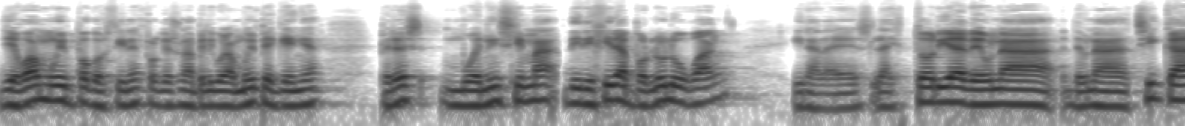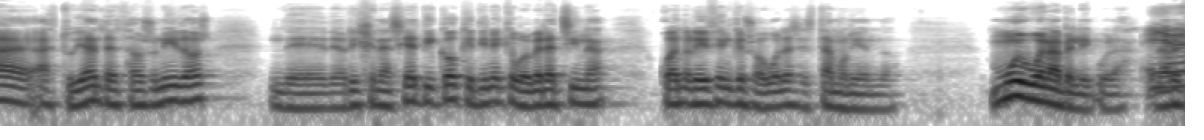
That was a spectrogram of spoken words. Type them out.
llegó a muy pocos cines porque es una película muy pequeña, pero es buenísima, dirigida por Lulu Wang. Y nada, es la historia de una, de una chica estudiante de Estados Unidos de, de origen asiático que tiene que volver a China cuando le dicen que su abuela se está muriendo. Muy buena película. Ella la además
